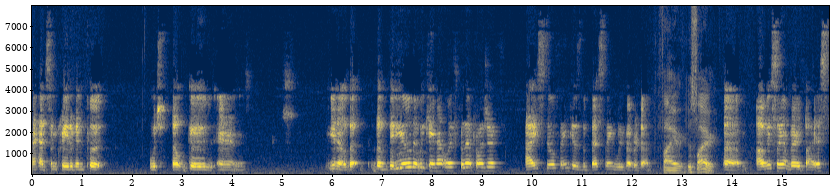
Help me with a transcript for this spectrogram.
I had some creative input, which felt good, and you know the the video that we came out with for that project. I still think is the best thing we've ever done. Fire. It was fire. Um, obviously, I'm very biased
